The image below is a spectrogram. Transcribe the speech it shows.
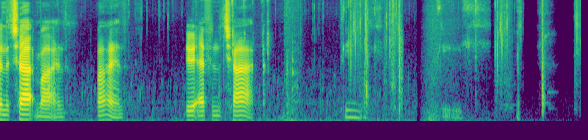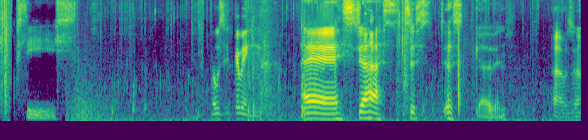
In the chat, Martin. Martin. Do F in the chat. Please. Please. Please. How's it going? Eh, it's just, just, just going. Oh, was it?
